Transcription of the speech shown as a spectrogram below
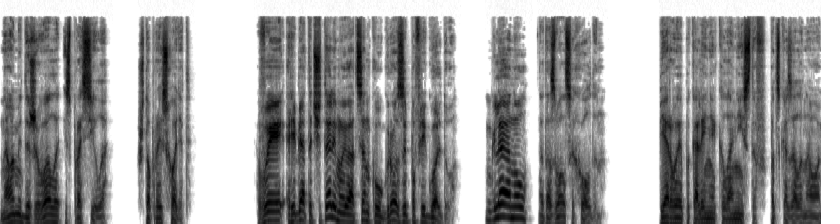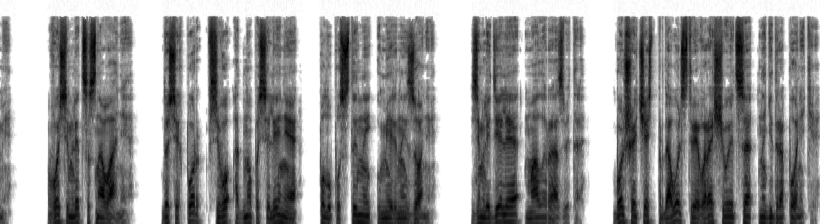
Наоми доживала и спросила, что происходит. «Вы, ребята, читали мою оценку угрозы по Фригольду?» «Глянул», — отозвался Холден. «Первое поколение колонистов», — подсказала Наоми. «Восемь лет с основания. До сих пор всего одно поселение в полупустынной умеренной зоне. Земледелие мало развито. Большая часть продовольствия выращивается на гидропонике.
